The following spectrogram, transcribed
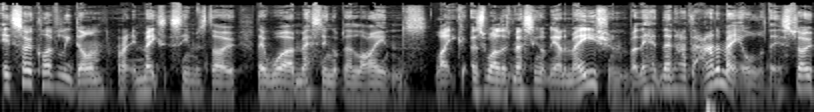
it's so cleverly done, right? It makes it seem as though they were messing up their lines, like as well as messing up the animation, but they then had to animate all of this. So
